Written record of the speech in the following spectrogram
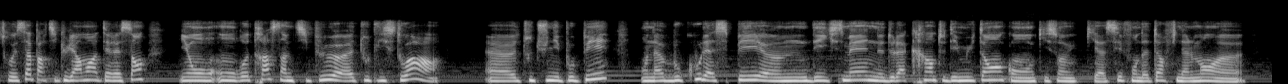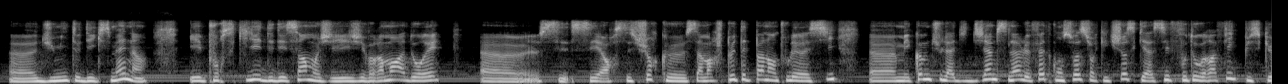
trouvé ça particulièrement intéressant. Et on, on retrace un petit peu toute l'histoire, euh, toute une épopée. On a beaucoup l'aspect euh, des X-Men, de la crainte des mutants, qui sont qui est assez fondateur finalement euh, euh, du mythe des X-Men. Et pour ce qui est des dessins, moi j'ai vraiment adoré. Euh, c'est c'est- alors c'est sûr que ça marche peut-être pas dans tous les récits, euh, mais comme tu l'as dit James, là le fait qu'on soit sur quelque chose qui est assez photographique, puisque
